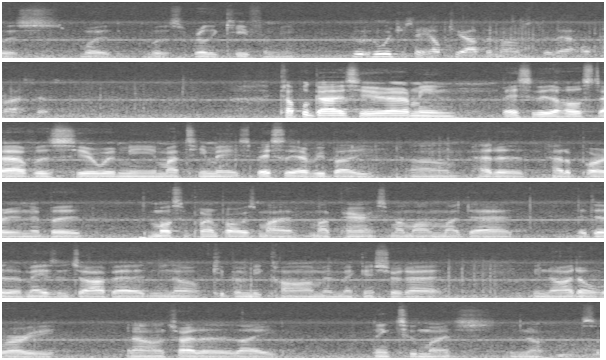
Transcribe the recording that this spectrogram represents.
was what was really key for me. Who, who would you say helped you out the most through that whole process? A couple guys here. I mean, basically the whole staff was here with me, my teammates, basically everybody um, had a had a part in it. But the most important part was my my parents, my mom and my dad. They did an amazing job at you know keeping me calm and making sure that you know I don't worry and I don't try to like think too much, you know. So.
